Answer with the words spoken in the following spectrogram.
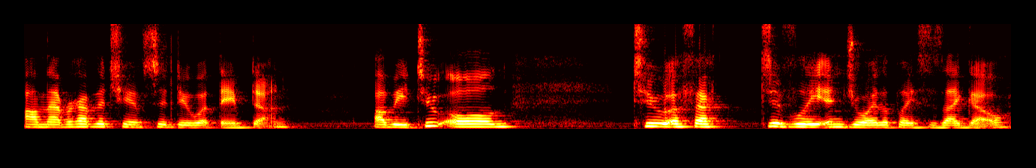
I'll never have the chance to do what they've done. I'll be too old to effectively enjoy the places I go.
